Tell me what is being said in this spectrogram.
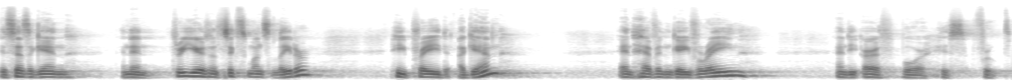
it says again, and then three years and six months later, he prayed again, and heaven gave rain, and the earth bore his fruit.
